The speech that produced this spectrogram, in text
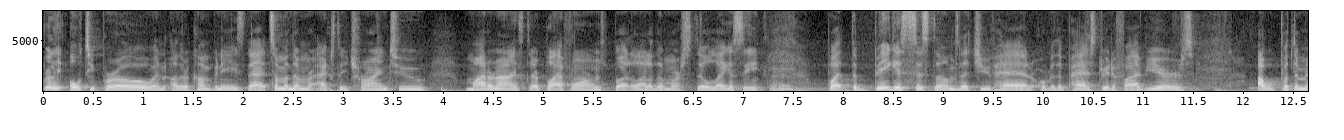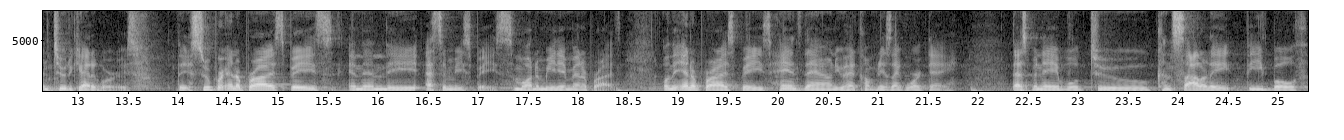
really UltiPro and other companies that some of them are actually trying to modernize their platforms, but a lot of them are still legacy. Mm-hmm. But the biggest systems that you've had over the past three to five years, I would put them in two categories the super enterprise space and then the SME space, small to medium enterprise. On the enterprise space, hands down, you had companies like Workday that's been able to consolidate the both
